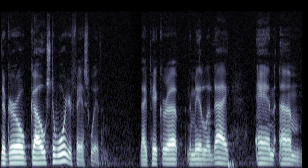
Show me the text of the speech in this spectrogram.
the girl goes to Warrior Fest with them. They pick her up in the middle of the day, and um,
